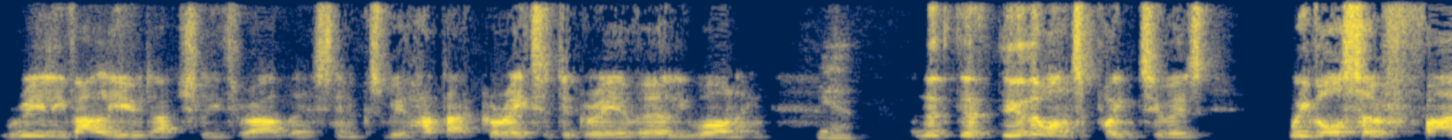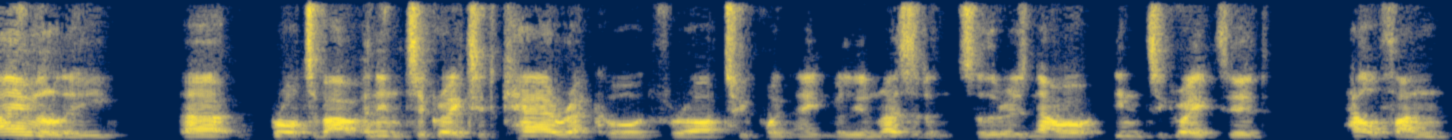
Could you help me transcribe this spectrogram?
really valued actually throughout this because you know, we've had that greater degree of early warning. Yeah. The, the, the, other one to point to is we've also finally uh, brought about an integrated care record for our 2.8 million residents. So there is now an integrated health and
